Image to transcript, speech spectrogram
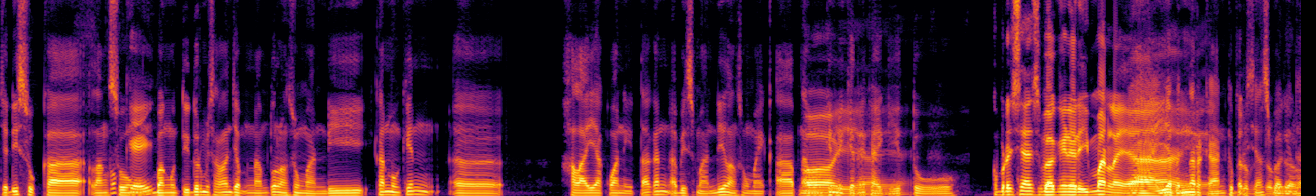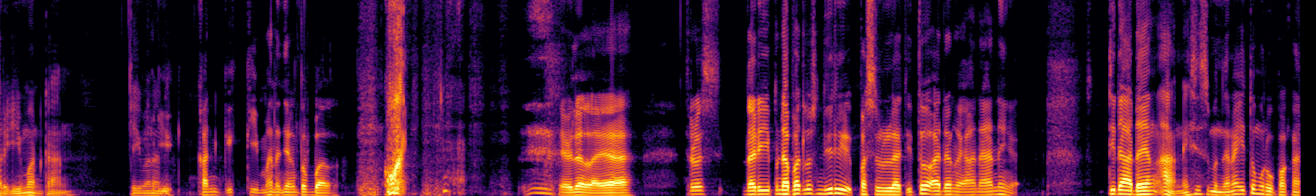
Jadi suka langsung Oke. bangun tidur misalnya jam 6 tuh langsung mandi kan mungkin eh, halayak wanita kan abis mandi langsung make up nah Oh, mungkin mikirnya iya, kayak iya. gitu kebersihan sebagian dari iman lah ya Ya, iya benar Iya, kan, kebersihan betul, sebagian betul. dari iman kan. Kayak gimana? I- kan keimanan yang tebal ya udahlah ya terus dari pendapat lu sendiri pas lu lihat itu ada nggak yang aneh-aneh nggak Tidak ada yang aneh sih sebenarnya itu merupakan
